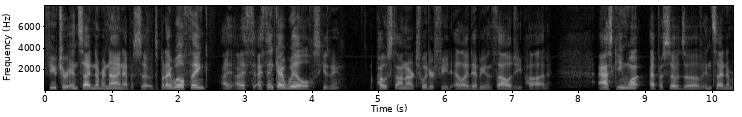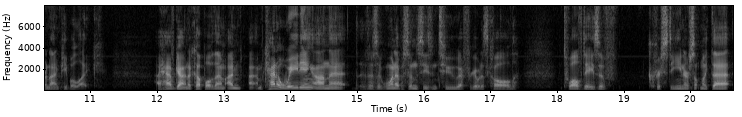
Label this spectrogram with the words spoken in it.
future Inside Number 9 episodes, but I will think, I, I, th- I think I will, excuse me, post on our Twitter feed, LIW Anthology Pod, asking what episodes of Inside Number Nine people like. I have gotten a couple of them. I'm I'm kind of waiting on that. There's like one episode in season two. I forget what it's called. Twelve Days of Christine or something like that.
